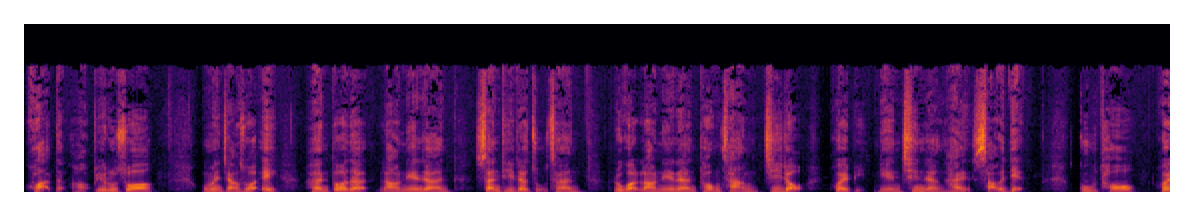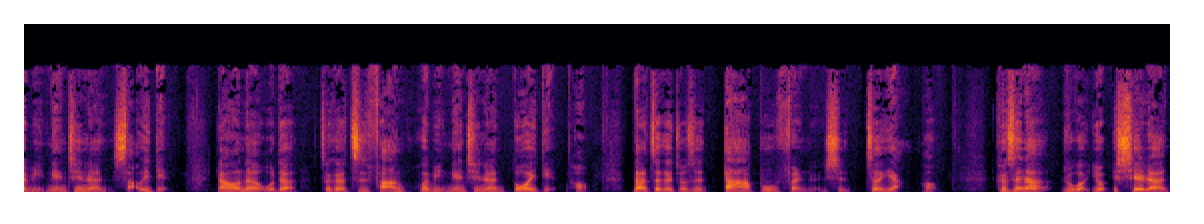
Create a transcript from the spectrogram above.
化的，哈，比如说我们讲说，诶，很多的老年人身体的组成，如果老年人通常肌肉会比年轻人还少一点，骨头会比年轻人少一点，然后呢，我的这个脂肪会比年轻人多一点，哈，那这个就是大部分人是这样，哈，可是呢，如果有一些人，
